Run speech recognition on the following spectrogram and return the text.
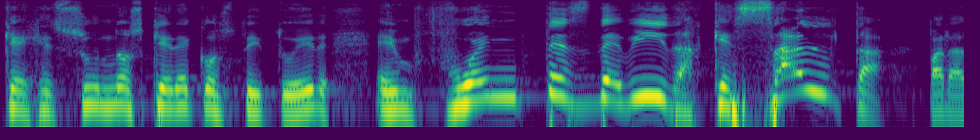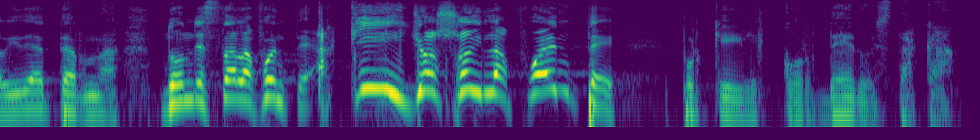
que Jesús nos quiere constituir en fuentes de vida que salta para vida eterna. ¿Dónde está la fuente? Aquí, yo soy la fuente, porque el Cordero está acá.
